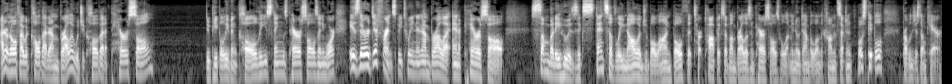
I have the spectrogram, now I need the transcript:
I don't know if I would call that an umbrella. Would you call that a parasol? Do people even call these things parasols anymore? Is there a difference between an umbrella and a parasol? Somebody who is extensively knowledgeable on both the topics of umbrellas and parasols will let me know down below in the comment section. Most people probably just don't care.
